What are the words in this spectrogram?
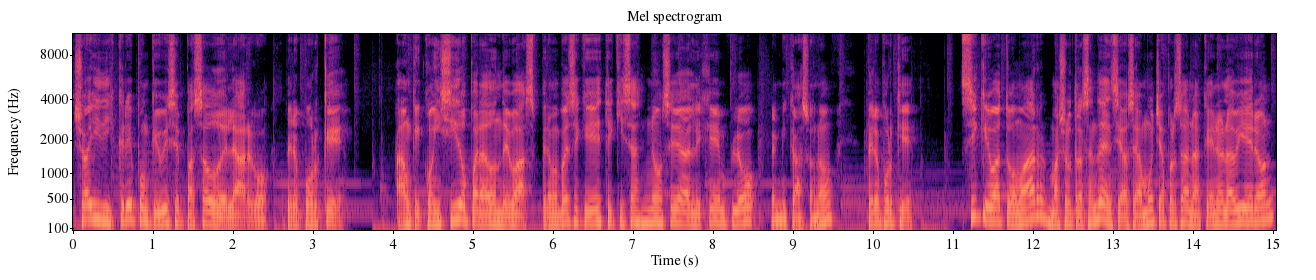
yo ahí discrepo en que hubiese pasado de largo, pero ¿por qué? Aunque coincido para dónde vas, pero me parece que este quizás no sea el ejemplo, en mi caso, ¿no? Pero ¿por qué? Sí que va a tomar mayor trascendencia. O sea, muchas personas que no la vieron,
